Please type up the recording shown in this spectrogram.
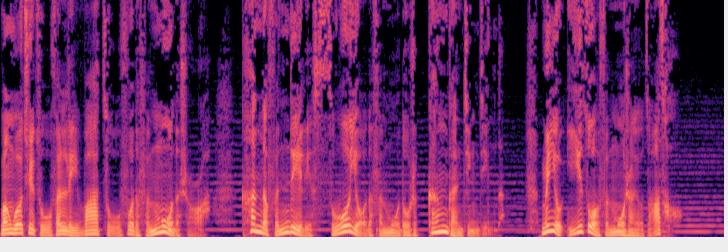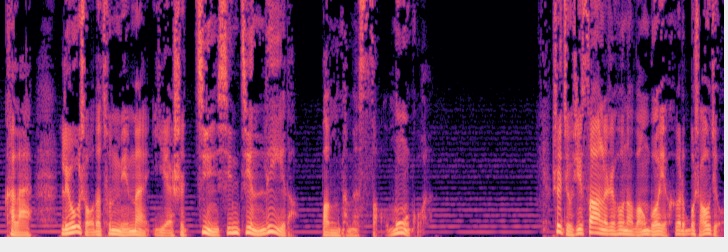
王博去祖坟里挖祖父的坟墓的时候啊，看到坟地里所有的坟墓都是干干净净的。没有一座坟墓上有杂草，看来留守的村民们也是尽心尽力的帮他们扫墓过了。是酒席散了之后呢，王博也喝了不少酒，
